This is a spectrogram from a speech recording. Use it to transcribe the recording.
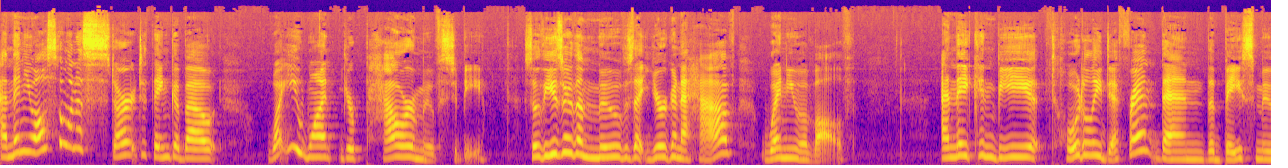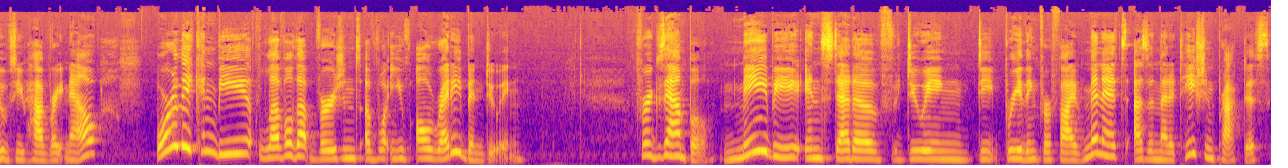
And then you also want to start to think about what you want your power moves to be. So, these are the moves that you're going to have when you evolve. And they can be totally different than the base moves you have right now, or they can be leveled up versions of what you've already been doing. For example, maybe instead of doing deep breathing for five minutes as a meditation practice,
